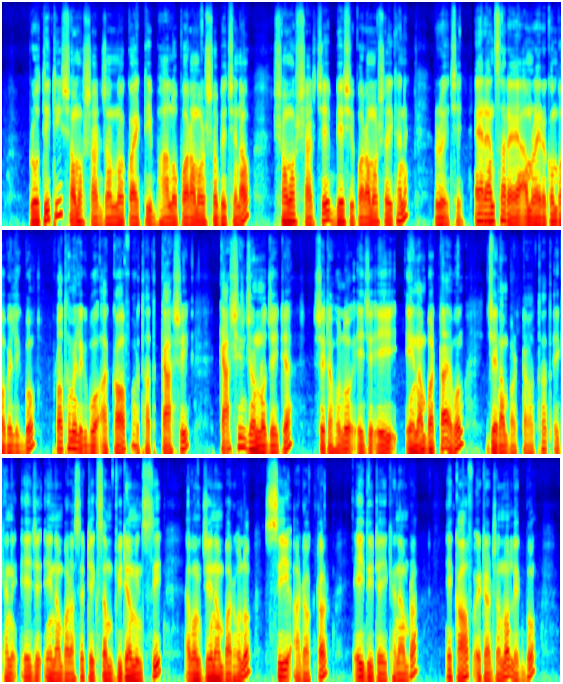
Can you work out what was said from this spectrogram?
প্রতিটি সমস্যার জন্য কয়েকটি ভালো পরামর্শ বেছে নাও। সমস্যার চেয়ে বেশি পরামর্শ এখানে রয়েছে। এর অ্যান্সারে আমরা এরকমভাবে লিখব। প্রথমে লিখব আ কফ অর্থাৎ কাশি। কাশির জন্য যেইটা, সেটা হলো এই যে এই এ নাম্বারটা এবং যে নাম্বারটা অর্থাৎ এখানে এই যে এ নাম্বার আছে টেক সাম ভিটামিন সি এবং যে নাম্বার হলো সি আর ডক্টর এই দুইটা এখানে আমরা এ কাফ এটার জন্য লিখব।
